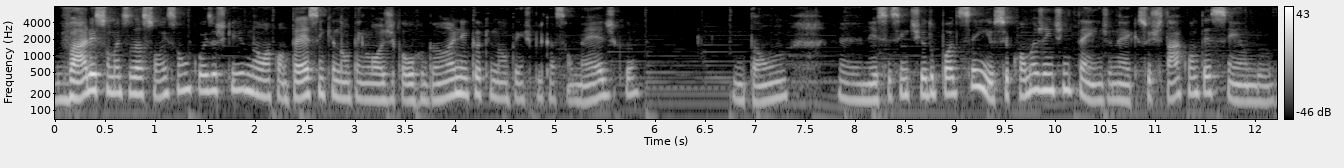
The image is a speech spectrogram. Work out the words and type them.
várias somatizações são coisas que não acontecem, que não tem lógica orgânica, que não tem explicação médica. Então, é, nesse sentido, pode ser isso. E como a gente entende né, que isso está acontecendo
